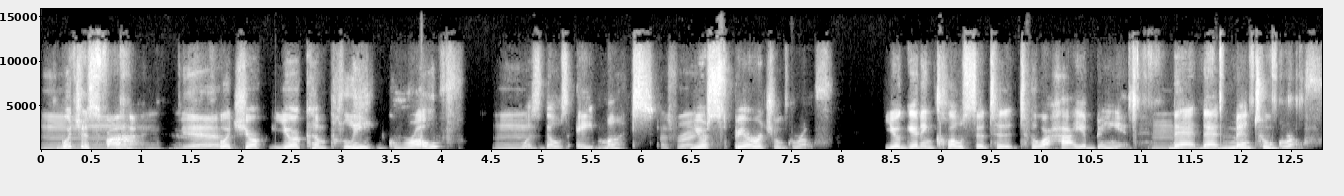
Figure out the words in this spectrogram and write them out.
Mm. Which is fine. Mm. Yeah. But your your complete growth mm. was those eight months. That's right. Your spiritual growth you're getting closer to to a higher being mm. that that mental growth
